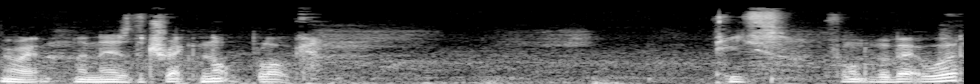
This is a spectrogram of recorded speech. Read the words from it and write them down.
Right, and there's the Trek knock block piece, for want of a better word.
